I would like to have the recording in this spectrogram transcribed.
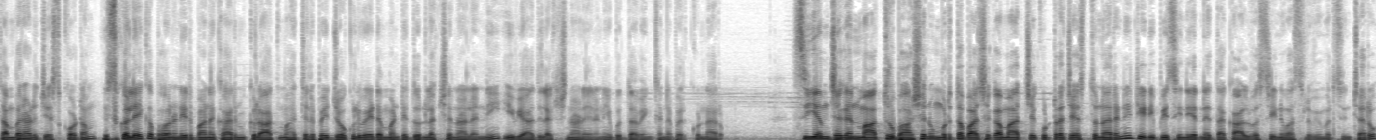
సంబరాలు చేసుకోవటం ఇసుక లేక భవన నిర్మాణ కార్మికుల ఆత్మహత్యలపై జోకులు వేయడం వంటి దుర్లక్షణాలన్నీ ఈ వ్యాధి లక్షణాలేనని బుద్ధ వెంకన్న పేర్కొన్నారు. సీఎం జగన్ మాతృభాషను మృత భాషగా మార్చి కుట్ర చేస్తున్నారని టీడీపీ సీనియర్ నేత కాల్వ శ్రీనివాసులు విమర్శించారు.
